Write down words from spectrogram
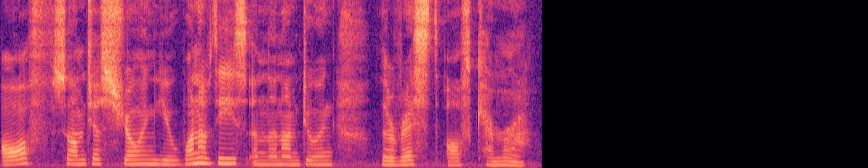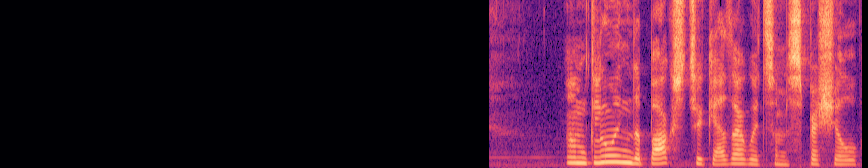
off so I'm just showing you one of these and then I'm doing the rest off camera. I'm gluing the box together with some special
